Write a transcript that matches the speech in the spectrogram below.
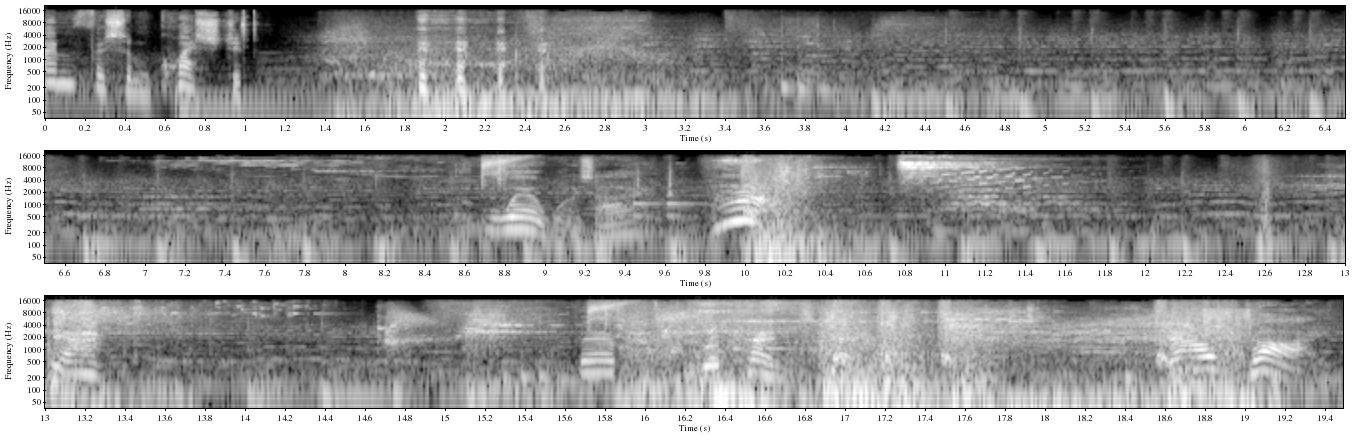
Time for some questions. Where was I? There, repent. Now die.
